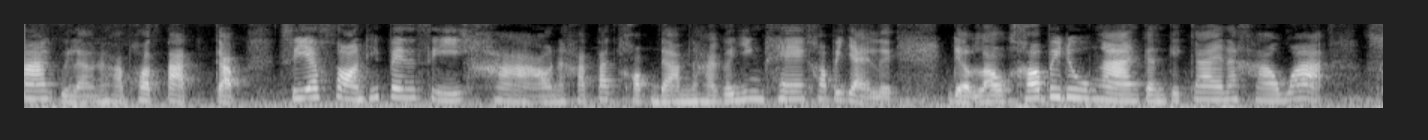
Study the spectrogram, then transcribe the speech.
มากๆอยู่แล้วนะคะ พอตัดกับสีอักษรที่เป็นสีขาวนะคะ ตัดขอบดำนะคะ ก็ยิ่งเท่เข้าไปใหญ่เลย เดี๋ยวเราเข้าไปดูงานกันใกล้ ๆนะคะ ว่าส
